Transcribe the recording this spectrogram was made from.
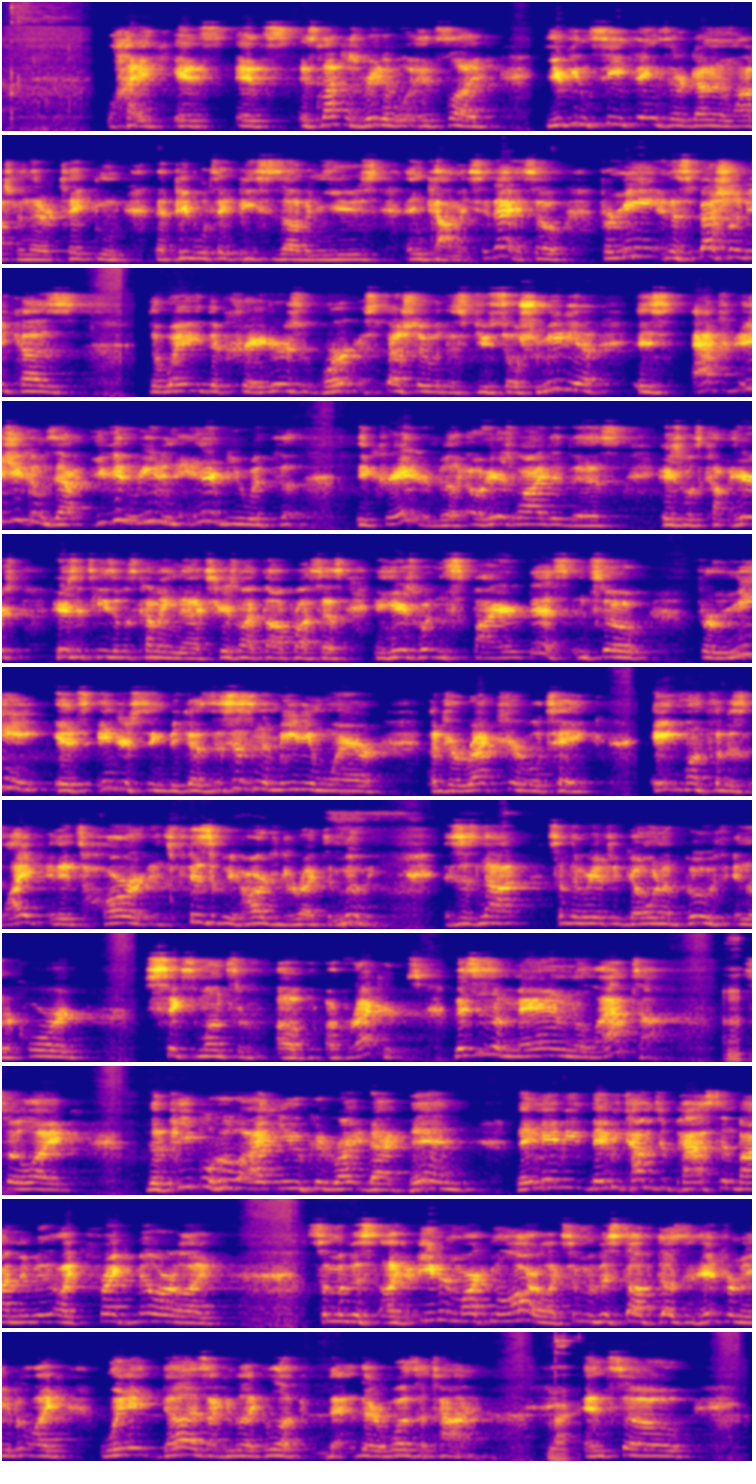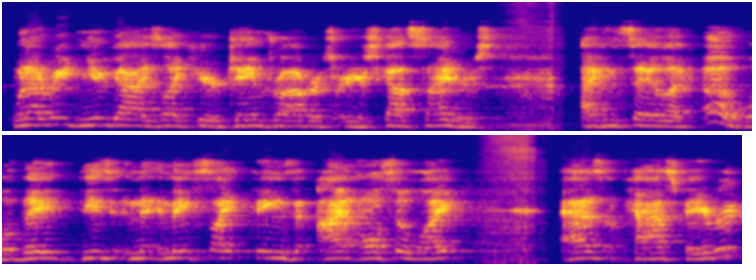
Like it's it's it's not just readable. It's like you can see things that are done in Watchmen that are taking that people take pieces of and use in comics today. So for me, and especially because the way the creators work, especially with this new social media, is after the issue comes out, you can read an interview with the, the creator and be like, "Oh, here's why I did this. Here's what's coming. Here's here's a tease of what's coming next. Here's my thought process, and here's what inspired this." And so for me, it's interesting because this isn't a medium where a director will take eight months of his life and it's hard. It's physically hard to direct a movie. This is not something where you have to go in a booth and record six months of, of, of records. This is a man and a laptop. Mm. So like the people who I knew could write back then, they maybe maybe times have passed them by. Maybe like Frank Miller, like some of his like even Mark Millar, like some of his stuff doesn't hit for me, but like when it does, I can be like, look, th- there was a time. Right. And so when I read new guys like your James Roberts or your Scott Snyder's, I can say like, oh, well, they these and they cite things that I also like as a past favorite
